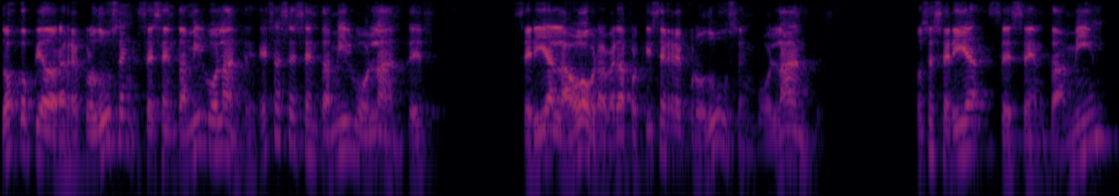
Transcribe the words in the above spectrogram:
Dos copiadoras reproducen 60 mil volantes. Esas 60 mil volantes sería la obra, ¿verdad? Porque se reproducen volantes. Entonces sería 60 mil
